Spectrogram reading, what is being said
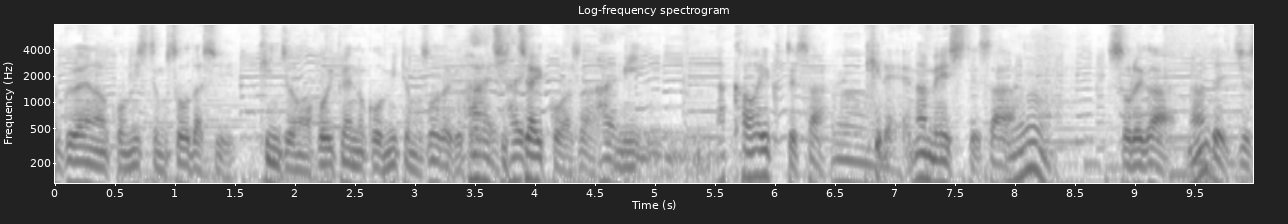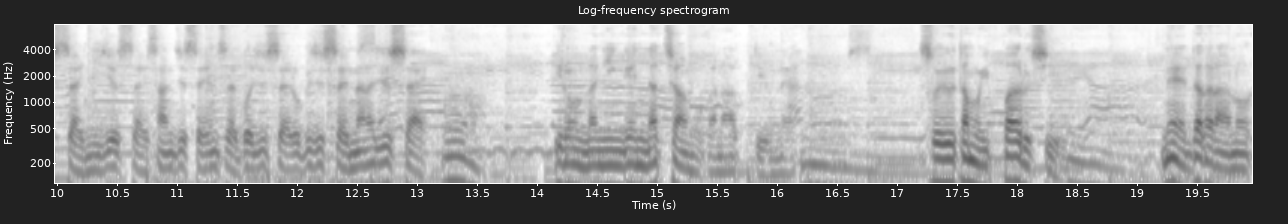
ウクライナの子を見ててもそうだし近所の保育園の子を見てもそうだけど、はいちっちゃい子はさ、はい。みんな可愛くてさ、うん。綺麗な目してさ、うん。それがなんで10歳20歳30歳40歳50歳60歳70歳いろん。な人間になっちゃうのかなっていうね、そういう歌もいっぱいあるし、ね、だからあの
